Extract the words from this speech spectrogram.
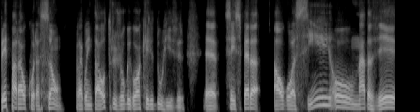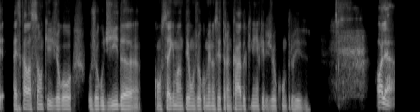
preparar o coração para aguentar outro jogo igual aquele do River. É, você espera algo assim ou nada a ver? A escalação que jogou o jogo de ida consegue manter um jogo menos retrancado que nem aquele jogo contra o River? Olha,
